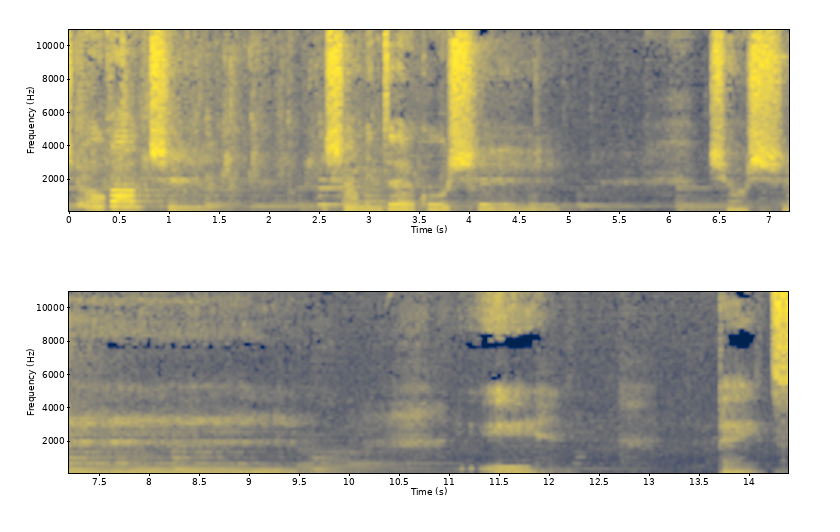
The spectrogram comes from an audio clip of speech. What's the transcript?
旧报纸，上面的故事，就是一辈子。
